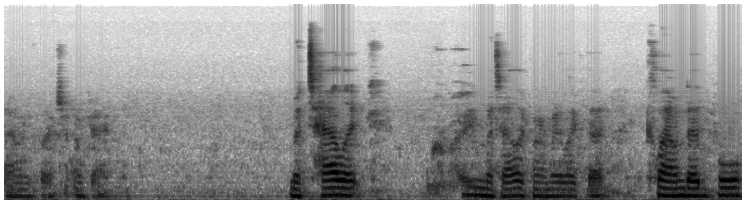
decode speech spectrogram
Diamond collection. Okay. Metallic Metallic mermaid like that. Clown Deadpool.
